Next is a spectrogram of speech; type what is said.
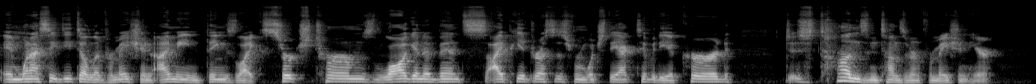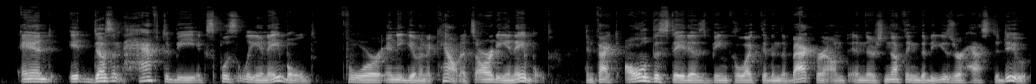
and when I say detailed information, I mean things like search terms, login events, IP addresses from which the activity occurred, just tons and tons of information here. And it doesn't have to be explicitly enabled for any given account. It's already enabled. In fact, all of this data is being collected in the background, and there's nothing that a user has to do.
